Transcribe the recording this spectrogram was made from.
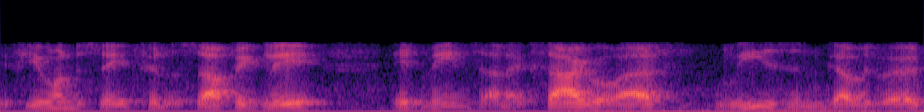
If you want to say it philosophically, it means Anaxagoras, reason governs the world.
